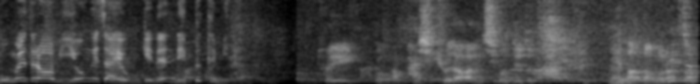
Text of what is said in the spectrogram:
몸을 들어 미용 의자에 옮기는 리프트입니다. 저희 그한 80kg 나가는 직원들도 다 해봤던 거라서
